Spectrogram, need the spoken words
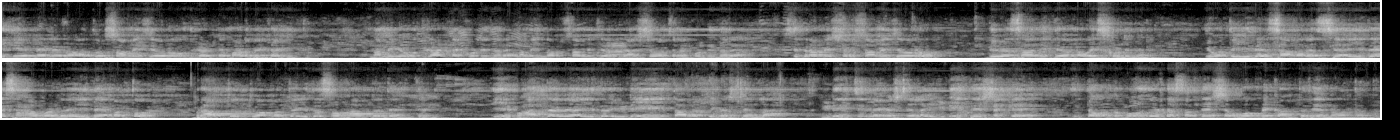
ಇಲ್ಲಿ ಎಂ ಎಲ್ ಎನೋ ಅಥವಾ ಸ್ವಾಮೀಜಿಯವರು ಉದ್ಘಾಟನೆ ಮಾಡಬೇಕಾಗಿತ್ತು. ನಮಗೆ ಉದ್ಘಾಟನೆ ಕೊಟ್ಟಿದ್ದಾರೆ. ನಮ್ಮ ಇನ್ನೊಬ್ಬ ಸ್ವಾಮೀಜಿಯವರಿಗೆ ಆಶೀರ್ವಚನೆ ಕೊಟ್ಟಿದ್ದಾರೆ. ಸಿದ್ದರಾಮೇಶ್ವರ ಸ್ವಾಮೀಜಿಯವರು ದಿವ್ಯ ಸಾನ್ನಿಧ್ಯವನ್ನು ವಹಿಸ್ಕೊಂಡಿದ್ದಾರೆ ಇವತ್ತು ಇದೇ ಸಾಮರಸ್ಯ, ಇದೇ ಸಹಬಾಳ್ವೆ, ಇದೇ ಮತ್ತು ಭ್ರಾತೃತ್ವ ಮತ್ತು ಇದು ಸೌಹಾರ್ದತೆ ಅಂತೇಳಿ. ಈ ಬಾಂಧವ್ಯ ಇದು ಇಡೀ ತಾಲೂಕಿಗಷ್ಟೇ ಅಲ್ಲ, ಇಡೀ ಜಿಲ್ಲೆಗಷ್ಟೇ ಅಲ್ಲ, ಇಡೀ ದೇಶಕ್ಕೆ ಇಂಥ ಒಂದು ಬಹುದೊಡ್ಡ ಸಂದೇಶ ಹೋಗಬೇಕಾಗ್ತದೆ ಅನ್ನುವಂಥದ್ದು.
